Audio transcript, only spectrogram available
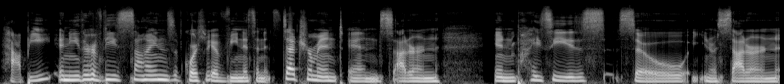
happy in either of these signs. Of course, we have Venus in its detriment and Saturn in Pisces. So, you know, Saturn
